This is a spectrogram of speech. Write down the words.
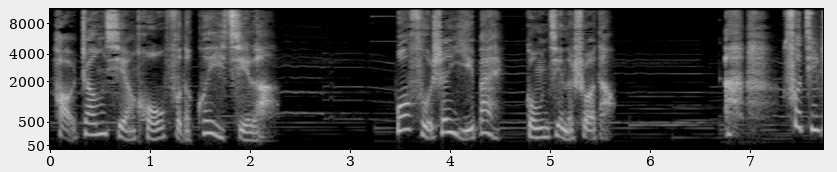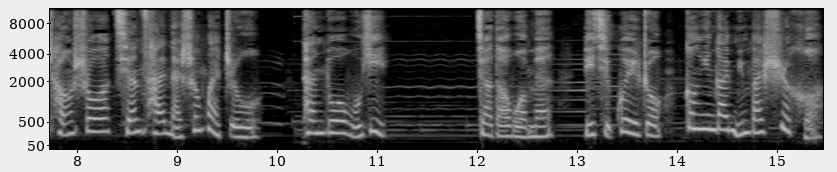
好彰显侯府的贵气了。”我俯身一拜，恭敬的说道：“啊，父亲常说钱财乃身外之物，贪多无益，教导我们比起贵重，更应该明白适合。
